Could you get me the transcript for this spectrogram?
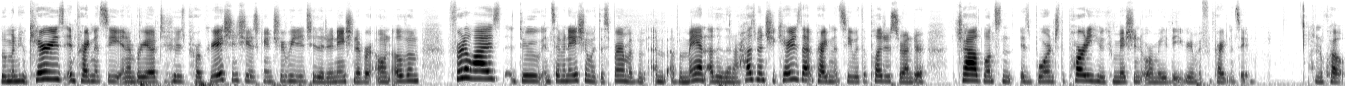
Woman who carries in pregnancy an embryo to whose procreation she has contributed to the donation of her own ovum, fertilized through insemination with the sperm of a, um, of a man other than her husband, she carries that pregnancy with a pledge of surrender. The child once is born to the party who commissioned or made the agreement for pregnancy. Unquote.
